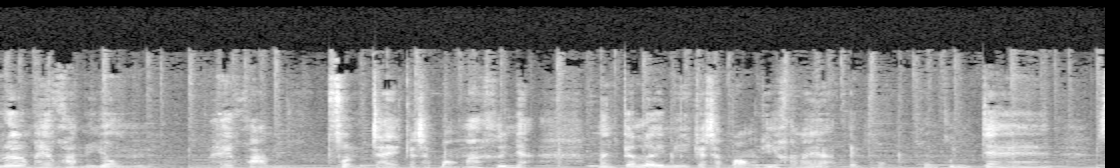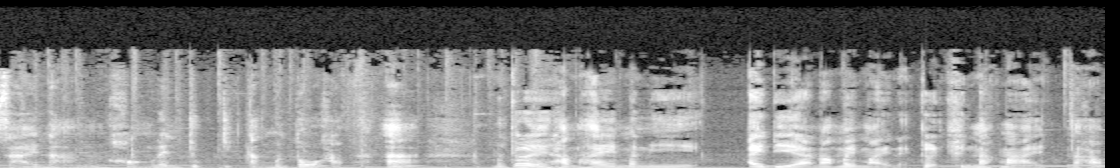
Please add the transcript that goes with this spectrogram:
เริ่มให้ความนิยมให้ความ สนใจกระชับปองมากขึ้นเนี่ย มันก็เลยมีกระชับปองที่ข้างในอะเป็นพวกพวงกุญแจ สายหนังของเล่นจุกจิกตั้งบนโต๊ะครับ อ่า มันก็เลยทำให้มันมีไอเดียเนาะใหม่ๆเนี่ยเกิดขึ้นมากมายนะครับ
